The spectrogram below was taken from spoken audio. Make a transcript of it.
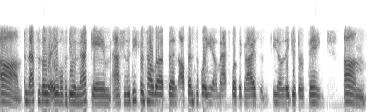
Um, and that's what they were able to do in that game. After the defense held up, then offensively, you know, Max led the guys and, you know, they did their thing. Um,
